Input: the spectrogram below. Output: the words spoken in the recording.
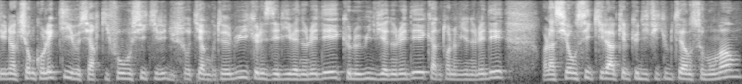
une action collective. C'est-à-dire qu'il faut aussi qu'il ait du soutien à côté de lui, que les élites viennent l'aider, que le 8 vienne l'aider, qu'Antoine vienne l'aider. Voilà, si on sait qu'il a quelques difficultés en ce moment,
